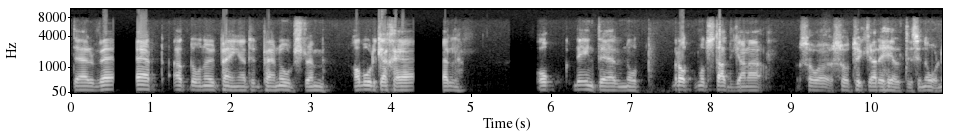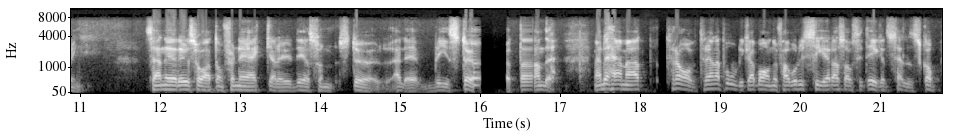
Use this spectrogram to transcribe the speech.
det är värt att låna ut pengar till Per Nordström av olika skäl och det inte är något brott mot stadgarna så, så tycker jag det är helt i sin ordning. Sen är det ju så att de förnekar det, det som stör, eller blir stötande. Men det här med att travträna på olika banor favoriseras av sitt eget sällskap.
